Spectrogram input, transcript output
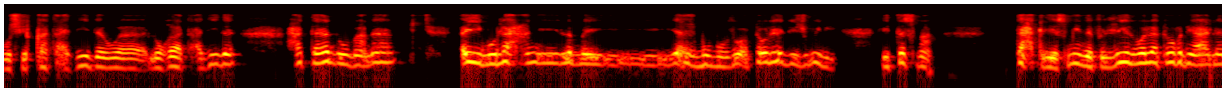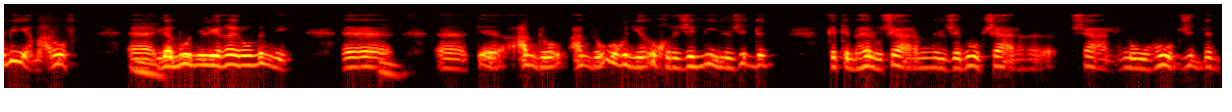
وموسيقات عديدة ولغات عديدة حتى أنه معناه أي ملحن لما يعجبه موضوع تولد يجويني تسمع تحت الياسمينة في الليل ولا أغنية عالمية معروفة آه مم. لامون اللي غيره مني آه مم. آه عنده عنده أغنية أخرى جميلة جدا كتبها له شاعر من الجنوب شاعر شاعر موهوب جدا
